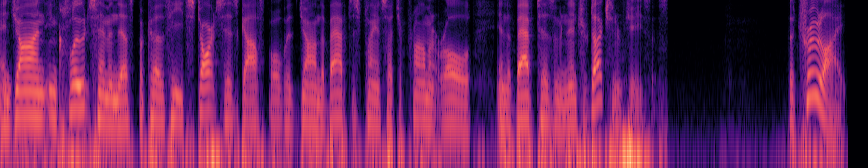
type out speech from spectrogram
And John includes him in this because he starts his gospel with John the Baptist playing such a prominent role in the baptism and introduction of Jesus. The true light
